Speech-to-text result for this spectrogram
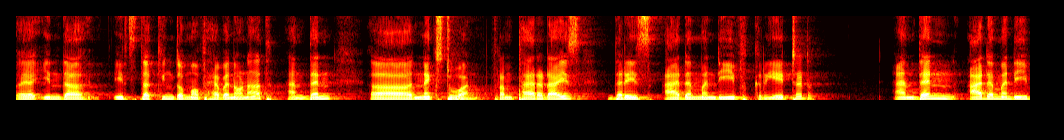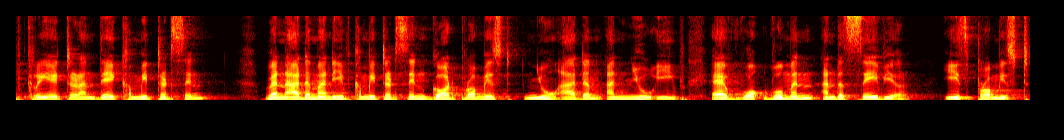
uh, in the it's the kingdom of heaven on earth. And then uh, next one from paradise there is adam and eve created and then Adam and Eve created and they committed sin. When Adam and Eve committed sin, God promised new Adam and new Eve. A wo- woman and the Savior is promised.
